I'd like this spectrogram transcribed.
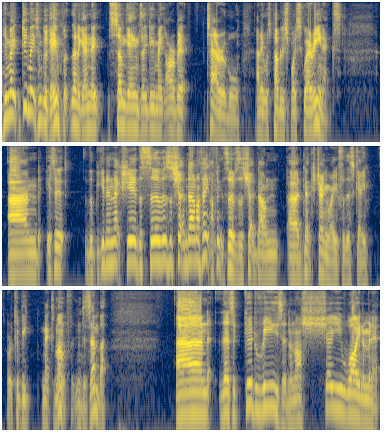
who make do make some good games, but then again, they, some games they do make are a bit terrible. And it was published by Square Enix. And is it the beginning of next year? The servers are shutting down. I think. I think the servers are shutting down uh, next January for this game, or it could be next month in December. And there's a good reason, and I'll show you why in a minute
